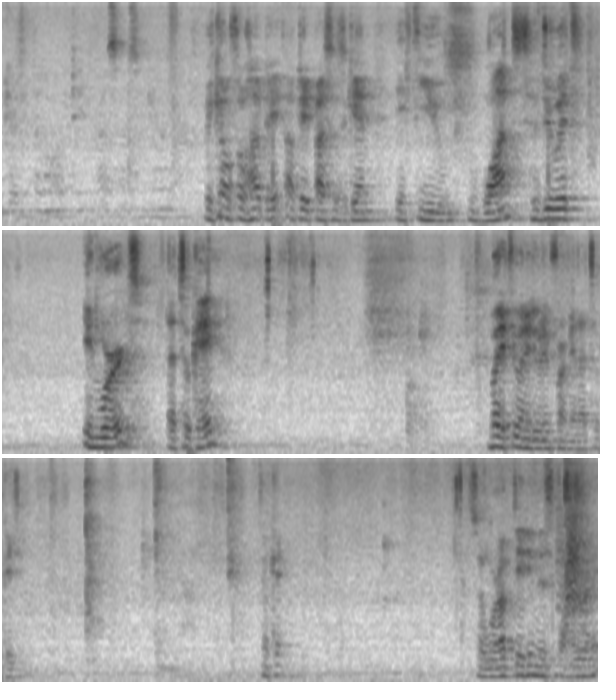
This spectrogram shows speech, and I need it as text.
go through the whole update process again. We can also update, update process again. If you want to do it in words, that's okay. But if you want to do it in formula, that's okay too. Okay. So we're updating this guy, right?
